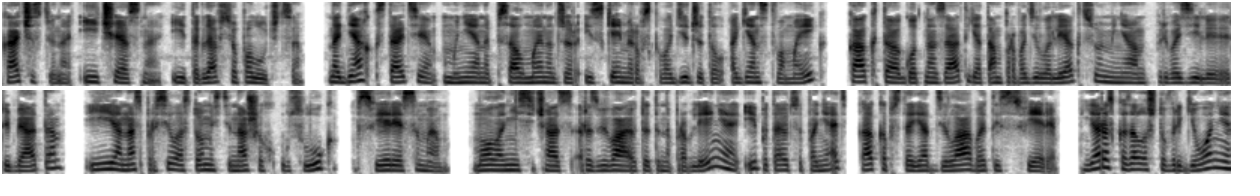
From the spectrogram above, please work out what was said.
качественно и честно, и тогда все получится. На днях, кстати, мне написал менеджер из кемеровского диджитал-агентства Make. Как-то год назад я там проводила лекцию, меня привозили ребята, и она спросила о стоимости наших услуг в сфере SMM. Мол, они сейчас развивают это направление и пытаются понять, как обстоят дела в этой сфере. Я рассказала, что в регионе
